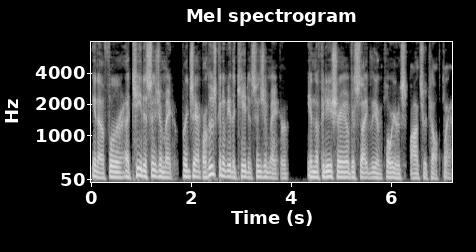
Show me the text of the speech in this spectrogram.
You know, for a key decision maker, for example, who's going to be the key decision maker in the fiduciary oversight of the employer sponsored health plan?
